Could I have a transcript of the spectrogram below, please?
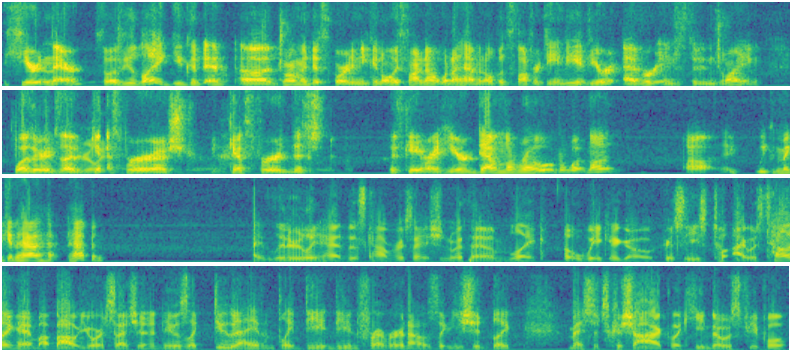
here and there. So if you'd like, you could uh, join my Discord, and you can always find out when I have an open slot for D&D. If you're ever interested in joining, whether it's a Literally. guest for a sh- guest for this this game right here down the road or whatnot, uh, we can make it ha- happen. I literally had this conversation with him like a week ago because he's. T- I was telling him about your session, and he was like, "Dude, I haven't played D and D in forever," and I was like, "You should like message Kashak. Like he knows people."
